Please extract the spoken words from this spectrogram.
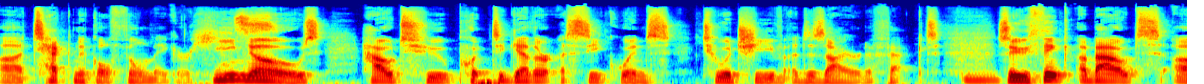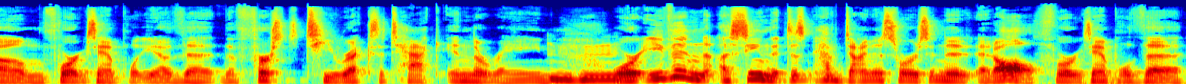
uh, technical filmmaker. He knows how to put together a sequence to achieve a desired effect. So you think about, um, for example, you know the the first T Rex attack in the rain, or even a scene that doesn't have dinosaurs in it at all. For example, the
